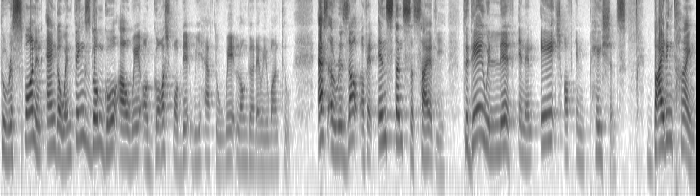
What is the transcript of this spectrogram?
to respond in anger when things don't go our way, or gosh forbid, we have to wait longer than we want to. As a result of an instant society, today we live in an age of impatience. Biding time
